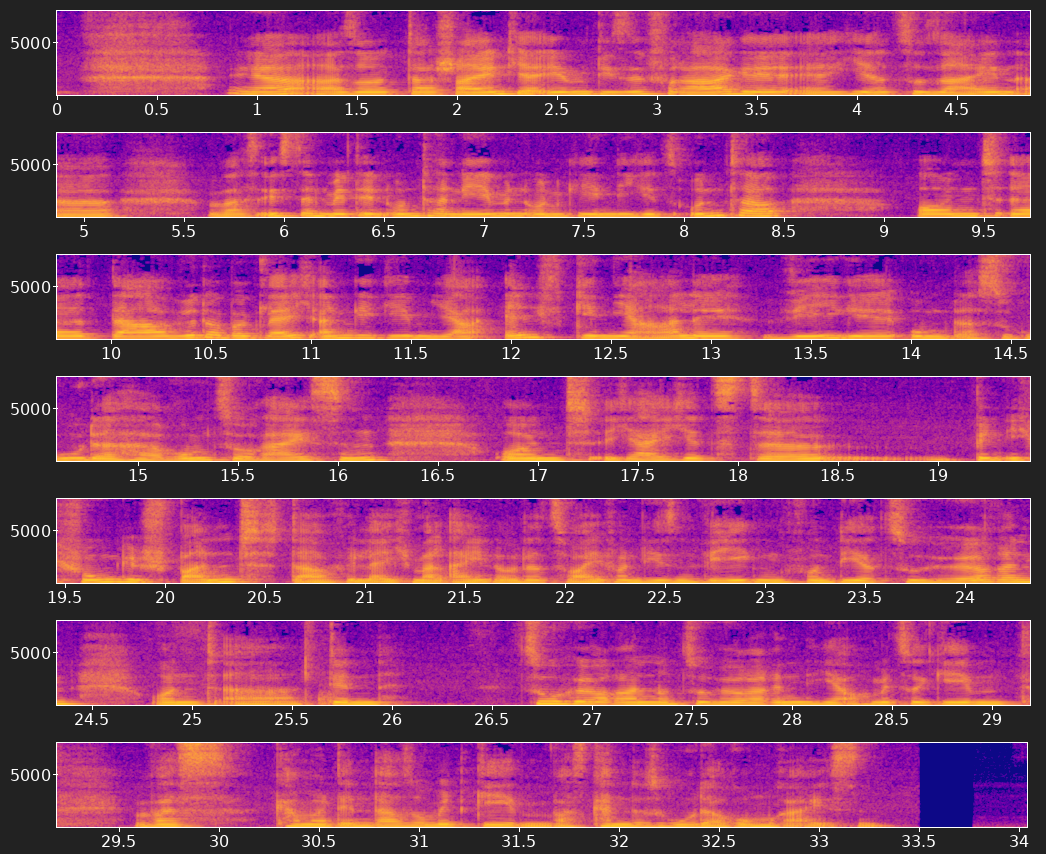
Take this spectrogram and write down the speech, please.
Ja, also da scheint ja eben diese Frage äh, hier zu sein, äh, was ist denn mit den Unternehmen und gehen die jetzt unter? Und äh, da wird aber gleich angegeben, ja, elf geniale Wege, um das Ruder herumzureißen. Und ja, jetzt äh, bin ich schon gespannt, da vielleicht mal ein oder zwei von diesen Wegen von dir zu hören und äh, den Zuhörern und Zuhörerinnen hier auch mitzugeben, was kann man denn da so mitgeben? Was kann das Ruder rumreißen?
